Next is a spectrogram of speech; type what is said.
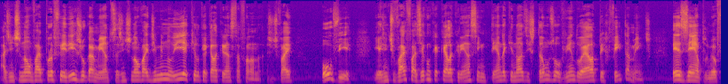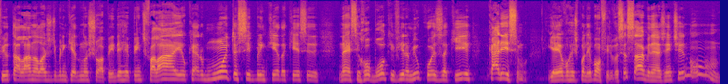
a gente não vai proferir julgamentos, a gente não vai diminuir aquilo que aquela criança está falando. A gente vai ouvir. E a gente vai fazer com que aquela criança entenda que nós estamos ouvindo ela perfeitamente. Exemplo, meu filho está lá na loja de brinquedo no shopping e de repente fala: Ah, eu quero muito esse brinquedo aqui, esse, né, esse robô que vira mil coisas aqui, caríssimo. E aí eu vou responder: Bom, filho, você sabe, né? A gente não,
